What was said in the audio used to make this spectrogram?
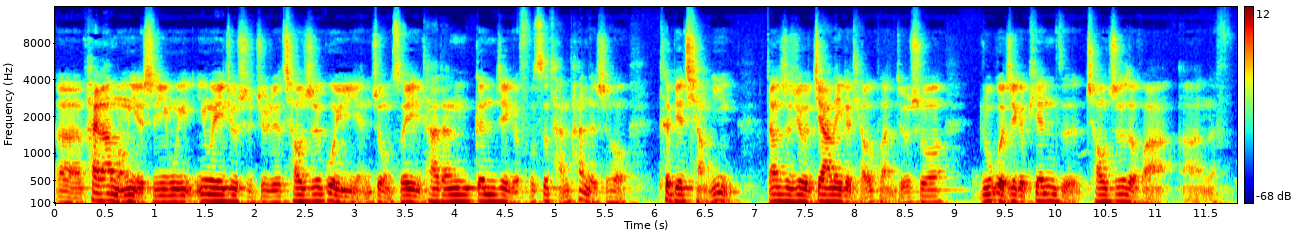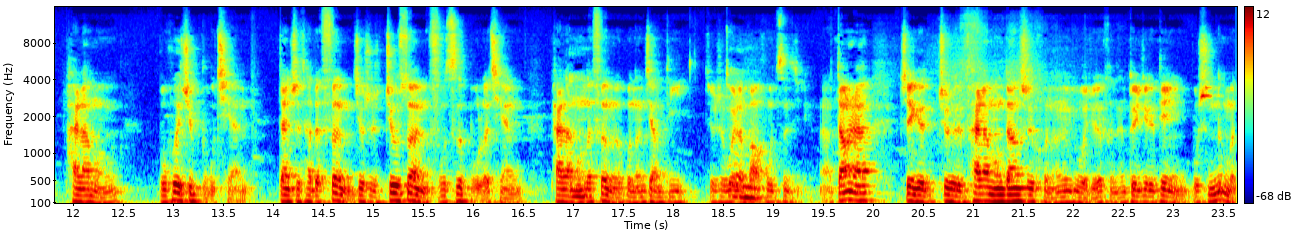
呃，派拉蒙也是因为因为就是就是超支过于严重，所以他当跟这个福斯谈判的时候特别强硬，当时就加了一个条款，就是说如果这个片子超支的话啊，那派拉蒙不会去补钱，但是他的份就是就算福斯补了钱，派拉蒙的份额不能降低，就是为了保护自己啊。当然，这个就是派拉蒙当时可能我觉得可能对这个电影不是那么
